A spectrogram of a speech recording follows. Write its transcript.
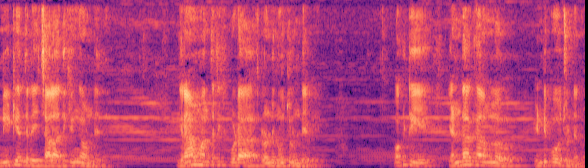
నీటి ఎద్దడి చాలా అధికంగా ఉండేది. గ్రామం అంతటికి కూడా రెండు నూతులు ఉండేవి ఒకటి ఎండాకాలంలో ఎండిపోవచుండెను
